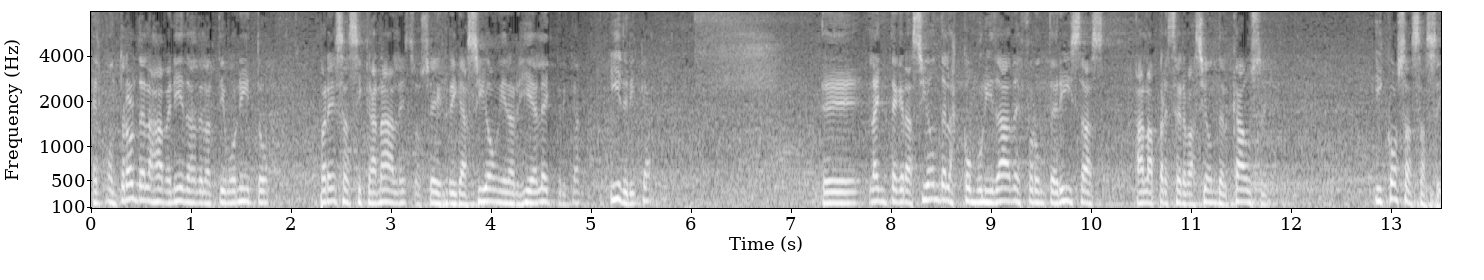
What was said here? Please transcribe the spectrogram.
el control de las avenidas del Artibonito, presas y canales, o sea, irrigación y energía eléctrica, hídrica, eh, la integración de las comunidades fronterizas a la preservación del cauce y cosas así.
